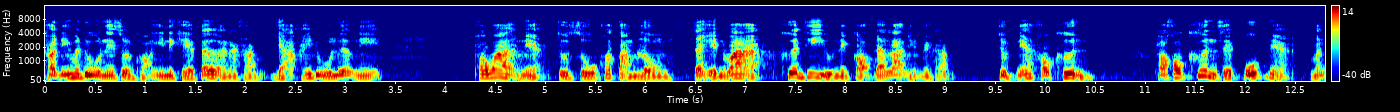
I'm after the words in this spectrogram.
คราวนี้มาดูในส่วนของอินดิเคเตอร์นะครับ อยากให้ดูเรื่องนี้ เพราะว่าเนี่ยจุดสูงเขาต่ำลง จะเห็นว่าเคลื่อนที่อยู่ในกรอบด้านล่างเห็นไหมครับ จุดเนี้ยเขาขึ้น พอเขาขึ้นเสร็จปุ๊บเนี่ย มัน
